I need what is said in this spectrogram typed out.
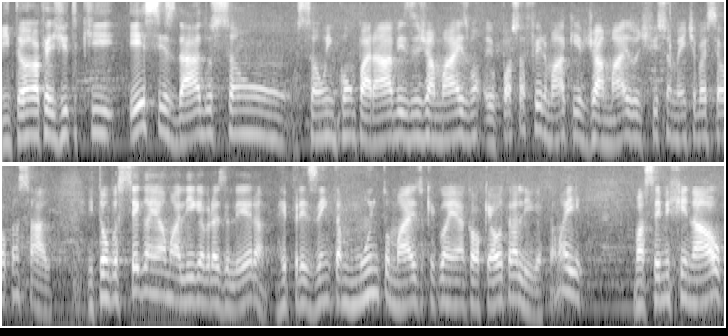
Então eu acredito que esses dados são, são incomparáveis e jamais vão, eu posso afirmar que jamais ou dificilmente vai ser alcançado. Então você ganhar uma liga brasileira representa muito mais do que ganhar qualquer outra liga. Então aí, uma semifinal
